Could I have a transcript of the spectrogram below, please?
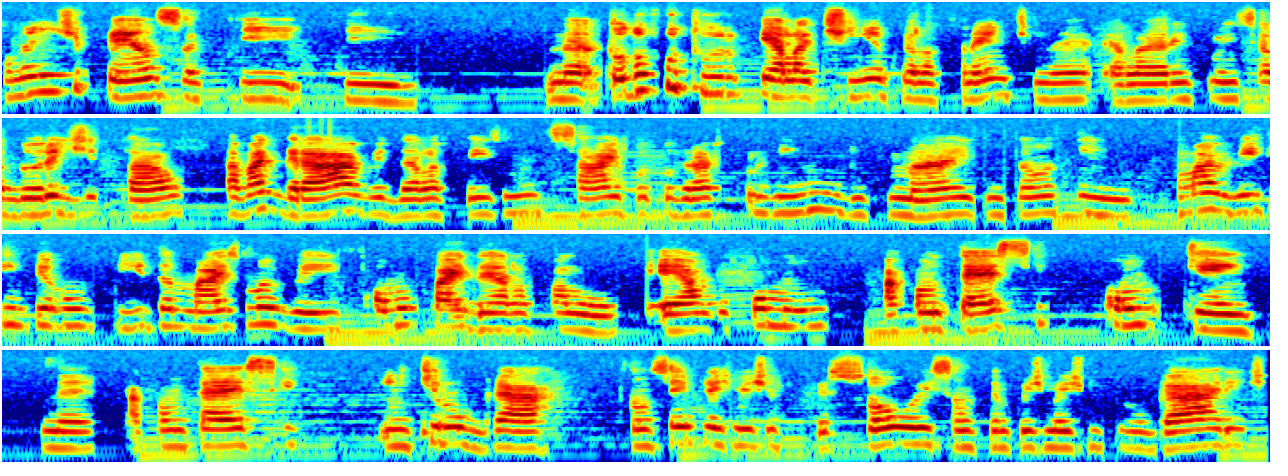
Quando a gente pensa que, que né, todo o futuro que ela tinha pela frente, né? Ela era influenciadora digital, estava grávida, ela fez um ensaio fotográfico lindo demais. Então, assim, uma vida interrompida mais uma vez, como o pai dela falou, é algo comum. Acontece com quem, né? Acontece em que lugar? São sempre as mesmas pessoas, são sempre os mesmos lugares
